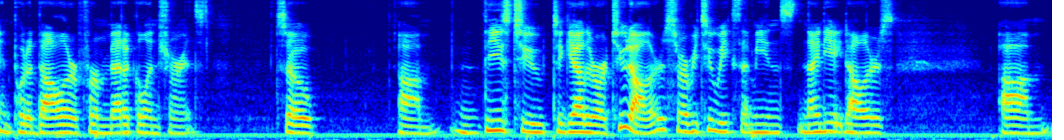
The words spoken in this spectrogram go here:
and put a dollar for medical insurance. So um, these two together are $2. So every two weeks, that means $98. Um,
